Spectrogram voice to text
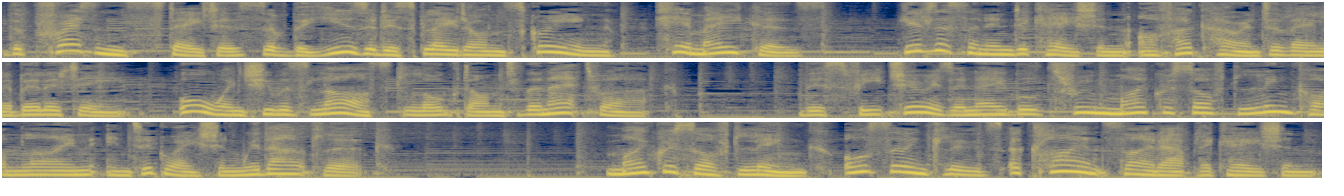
The presence status of the user displayed on screen, Kim Akers, gives us an indication of her current availability, or when she was last logged onto the network. This feature is enabled through Microsoft Lync Online integration with Outlook. Microsoft Lync also includes a client-side application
